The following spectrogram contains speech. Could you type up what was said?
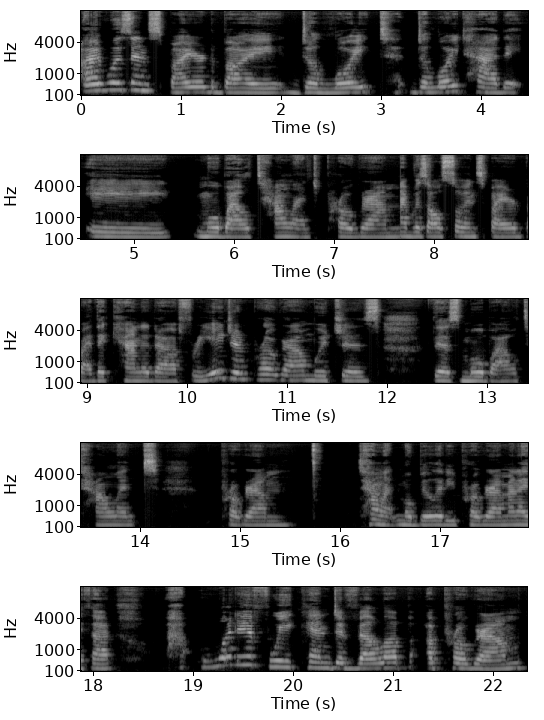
I was inspired by Deloitte. Deloitte had a mobile talent program. I was also inspired by the Canada Free Agent program, which is this mobile talent program, talent mobility program. And I thought, what if we can develop a program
